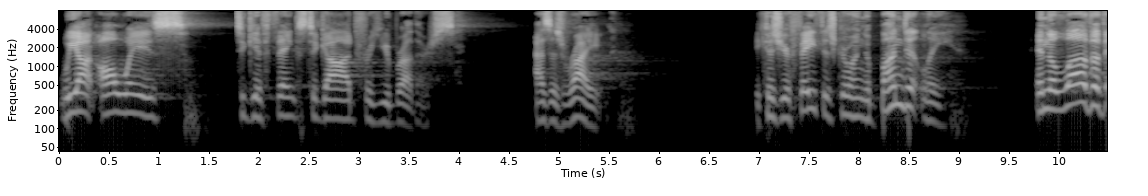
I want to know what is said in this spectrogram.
We ought always to give thanks to God for you, brothers as is right, because your faith is growing abundantly. And the love of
